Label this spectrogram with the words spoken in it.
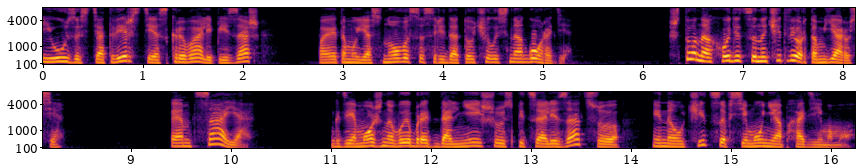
и узость отверстия скрывали пейзаж, поэтому я снова сосредоточилась на городе. Что находится на четвертом ярусе? Эмцая, где можно выбрать дальнейшую специализацию и научиться всему необходимому.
